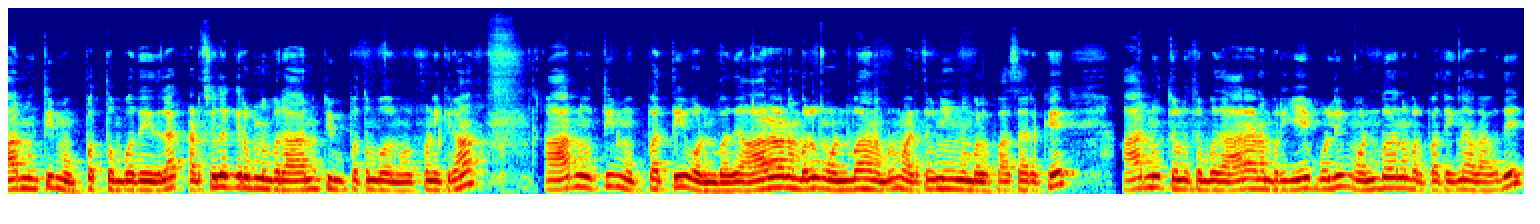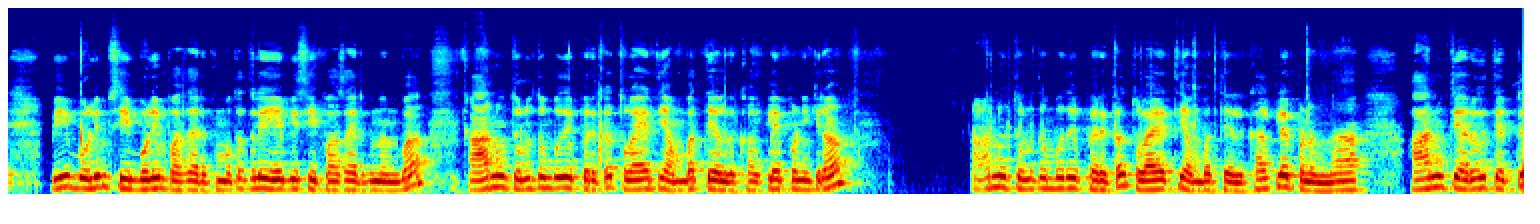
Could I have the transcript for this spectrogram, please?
அறுநூற்றி முப்பத்தொம்போது இதில் கடைசியில் இருக்கிற நம்பர் அறுநூற்றி முப்பத்தொம்போது நோட் பண்ணிக்கிறோம். அறுநூற்றி முப்பத்தி ஒன்பது. ஆறாம் நம்பரும் ஒன்பதாம் நம்பரும் அடுத்த வினிங் நம்பரில் பாஸ் இருக்குது அறுநூற்றி தொண்ணூத்தொம்பது ஆறாம் நம்பர் ஏ போலியும் ஒன்பதாம் நம்பர் பார்த்தீங்கன்னா அதாவது பி போலியும் சி போலியும் பாஸ் ஆகிருக்கு மொத்தத்தில் ஏபிசி பாஸ் ஆகிருக்கு நண்பா. அறுநூற்றி தொண்ணூத்தொம்பது பெருக்க தொள்ளாயிரத்தி ஐம்பத்தேழு கால்குலேட் பண்ணிக்கிறோம். அறுநூற்றி தொண்ணூத்தொம்பது பெருக்க தொள்ளாயிரத்தி ஐம்பத்தேழு கால்குலேட் பண்ணோம்னா அறுநூற்றி அறுபத்தெட்டு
